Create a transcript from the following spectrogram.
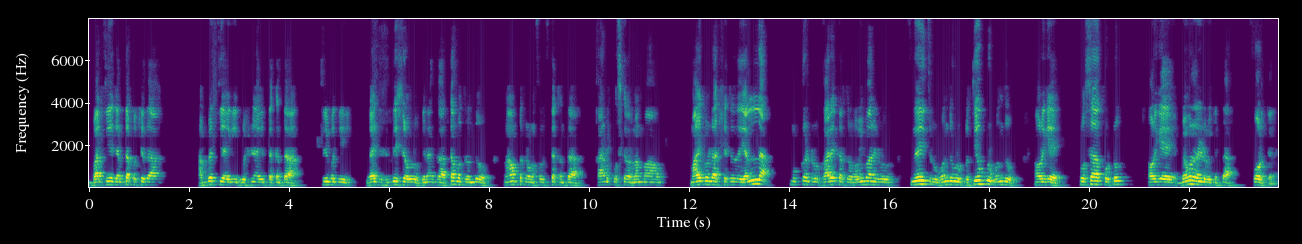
ಭಾರತೀಯ ಜನತಾ ಪಕ್ಷದ ಅಭ್ಯರ್ಥಿಯಾಗಿ ಘೋಷಣೆಯಾಗಿರ್ತಕ್ಕಂಥ ಶ್ರೀಮತಿ ಗಾಯತ್ರಿ ಸಿದ್ದೇಶ್ವರ ಅವರು ದಿನಾಂಕ ಹತ್ತೊಂಬತ್ತರಂದು ನಾಮಪತ್ರವನ್ನು ಸಲ್ಲಿಸ್ತಕ್ಕಂಥ ಕಾರಣಕ್ಕೋಸ್ಕರ ನಮ್ಮ ಮಾಯಕೊಂಡ ಕ್ಷೇತ್ರದ ಎಲ್ಲ ಮುಖಂಡರು ಕಾರ್ಯಕರ್ತರು ಅಭಿಮಾನಿಗಳು ಸ್ನೇಹಿತರು ಬಂಧುಗಳು ಪ್ರತಿಯೊಬ್ಬರು ಬಂದು ಅವರಿಗೆ ಪ್ರೋತ್ಸಾಹ ಕೊಟ್ಟು ಅವರಿಗೆ ಬೆಂಬಲ ನೀಡಬೇಕಂತ ಕೋರ್ತೇನೆ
